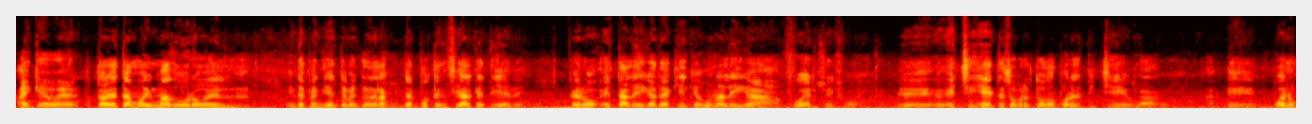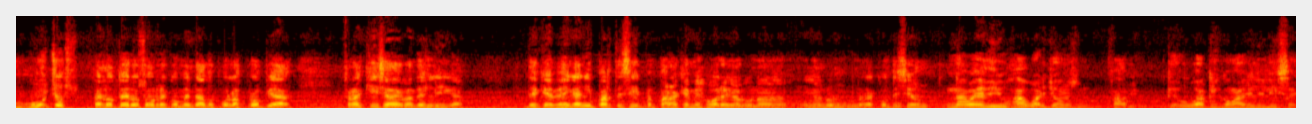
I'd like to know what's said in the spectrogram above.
Hay que ver, Todavía está muy inmaduro él, independientemente de la- del potencial que tiene. Pero esta liga de aquí, que es una liga fuerte, fuerte, eh, exigente, sobre todo por el picheo. claro. Eh, bueno, muchos peloteros son recomendados por las propias franquicias de grandes ligas de que vengan y participen para que mejoren alguna, en alguna condición. Una vez dijo Howard Johnson, Fabio, que jugó aquí con Águila y Licey.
